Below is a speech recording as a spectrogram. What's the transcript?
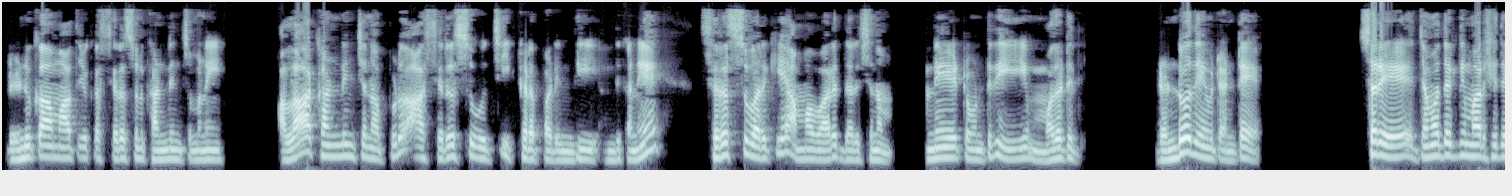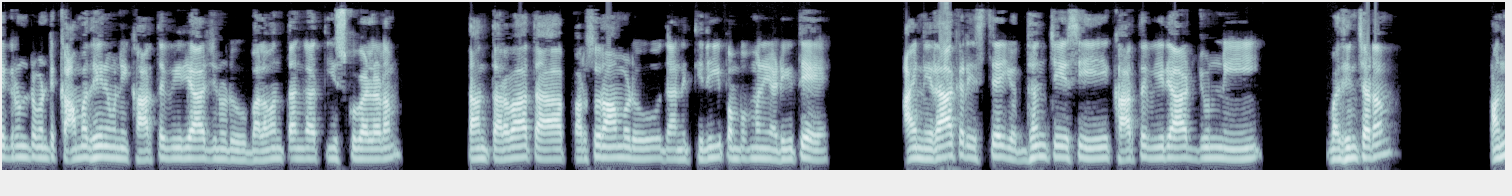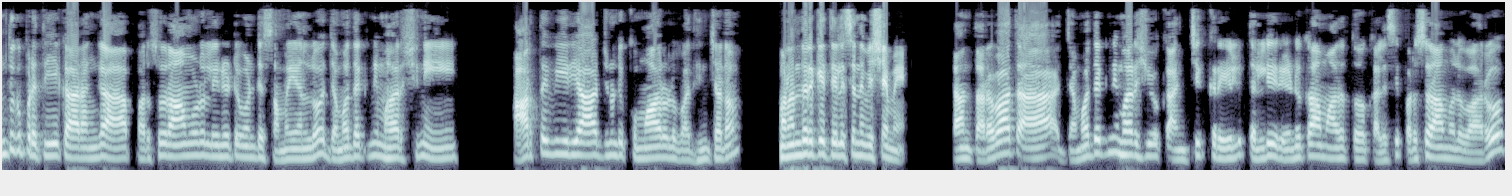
రేణుకామాత యొక్క శిరస్సును ఖండించమని. అలా ఖండించినప్పుడు ఆ శిరస్సు వచ్చి ఇక్కడ పడింది. అందుకనే శిరస్సు వరకే అమ్మవారి దర్శనం అనేటువంటిది మొదటిది. రెండోది ఏమిటంటే సరే జమదగ్ని మహర్షి దగ్గర ఉన్నటువంటి కామధేనువుని కార్తవీర్యార్జునుడు బలవంతంగా తీసుకువెళ్ళడం దాని తర్వాత పరశురాముడు దాన్ని తిరిగి పంపమని అడిగితే ఆయన నిరాకరిస్తే యుద్ధం చేసి కార్తవీర్యార్జున్ని వధించడం అందుకు ప్రతీకారంగా పరశురాముడు లేనటువంటి సమయంలో జమదగ్ని మహర్షిని ఆర్తవీర్యార్జునుడి కుమారులు వధించడం మనందరికీ తెలిసిన విషయమే. దాని తర్వాత జమదగ్ని మహర్షి యొక్క అంత్యక్రియలు తల్లి రేణుకామాతతో కలిసి పరశురాములు వారు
